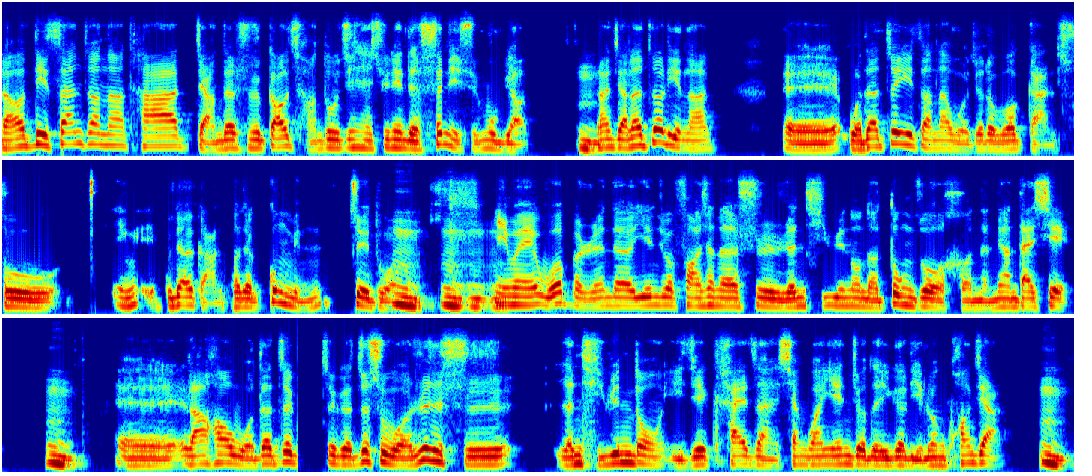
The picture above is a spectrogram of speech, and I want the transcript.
然后第三章呢，它讲的是高强度间歇训练的生理学目标。嗯，那讲到这里呢，呃，我在这一章呢，我觉得我感触应不叫感触，叫共鸣最多。嗯嗯嗯，因为我本人的研究方向呢是人体运动的动作和能量代谢。嗯，呃，然后我的这这个这是我认识人体运动以及开展相关研究的一个理论框架。嗯。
